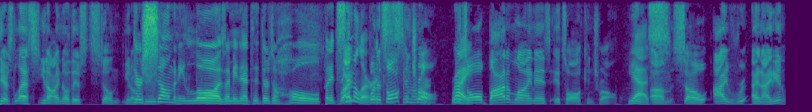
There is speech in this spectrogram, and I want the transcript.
there's less. You know, I know there's still you know There's Jews- so many laws. I mean, that's, there's a whole, but it's Right, similar. but it's, a all similar- control. Right. It's all bottom line is it's all control. yes. Um, so I re- and I didn't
